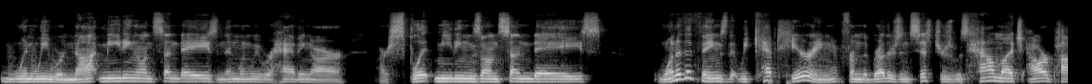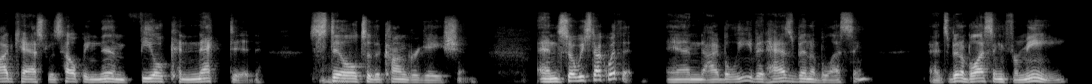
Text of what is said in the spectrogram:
when we were not meeting on Sundays, and then when we were having our our split meetings on Sundays. One of the things that we kept hearing from the brothers and sisters was how much our podcast was helping them feel connected still to the congregation. And so we stuck with it. And I believe it has been a blessing. It's been a blessing for me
